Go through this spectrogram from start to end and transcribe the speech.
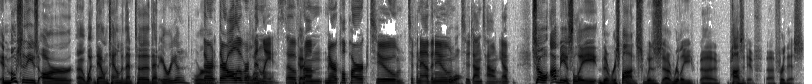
and most of these are uh, what downtown in that uh, that area, or They're they're all over All over. Findlay. So Okay. from Miracle Park to Tiffin Avenue Cool. to downtown. Yep. So obviously, the response was uh, really uh, positive uh, for this.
